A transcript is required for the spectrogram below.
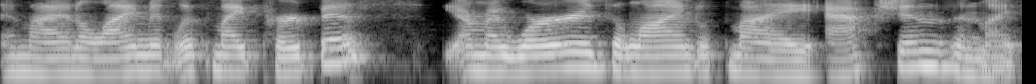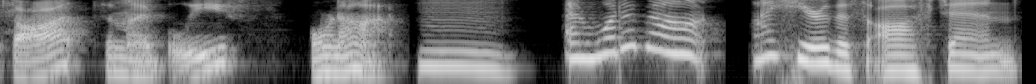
Am i in alignment with my purpose? Are my words aligned with my actions and my thoughts and my beliefs or not? Mm. And what about, I hear this often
